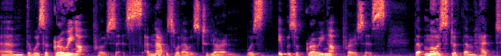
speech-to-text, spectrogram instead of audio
Um, there was a growing up process, and that was what I was to learn. Was it was a growing up process that most of them had.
